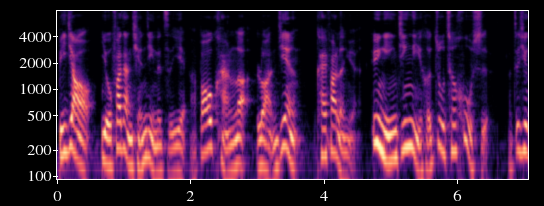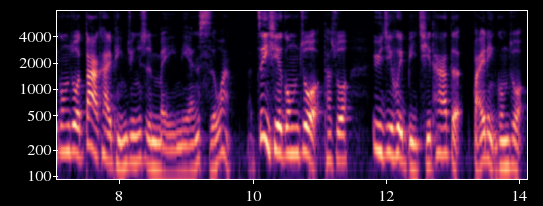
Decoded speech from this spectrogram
比较有发展前景的职业啊，包含了软件开发人员、运营经理和注册护士。这些工作大概平均是每年十万。这些工作，他说预计会比其他的白领工作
